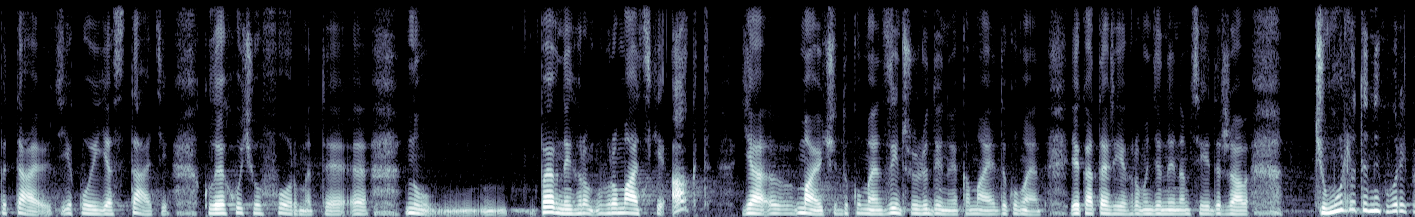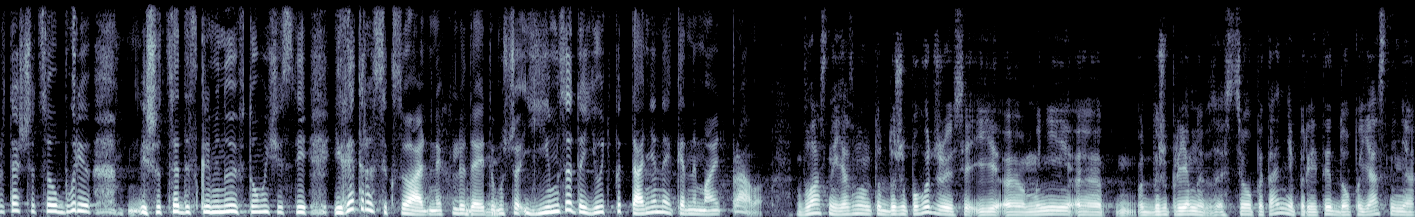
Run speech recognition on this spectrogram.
питають, якої я статі, коли я хочу оформити е, ну, певний гром- громадський акт. Я е, маючи документ з іншою людиною, яка має документ, яка теж є громадянином цієї держави. Чому люди не говорять про те, що це обурює і що це дискримінує в тому числі і гетеросексуальних людей, тому що їм задають питання, на яке не мають права. Власне, я з вами тут дуже погоджуюся, і е, мені е, дуже приємно з- цього питання перейти до пояснення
